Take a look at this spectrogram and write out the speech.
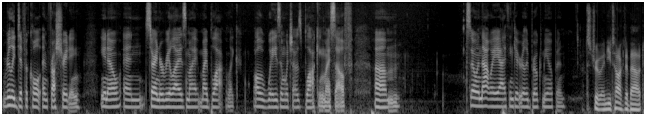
really difficult and frustrating, you know, and starting to realize my my block, like all the ways in which I was blocking myself. Um, so in that way, I think it really broke me open. It's true. And you talked about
